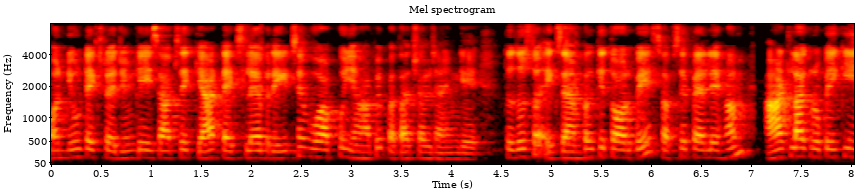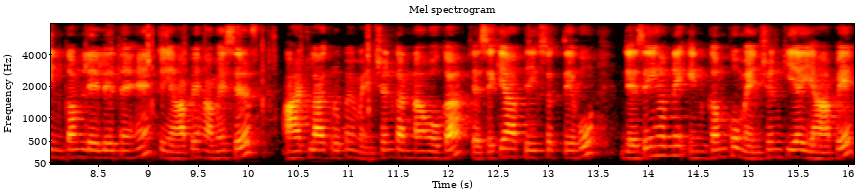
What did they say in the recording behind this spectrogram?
और न्यू टैक्स रेजिम के हिसाब से क्या टैक्स लैब रेट्स हैं, वो आपको यहाँ पे पता चल जाएँगे। तो दोस्तों एग्ज़ाम्पल के तौर पे सबसे पहले हम आठ लाख रुपए की इनकम ले लेते हैं। तो यहाँ पे हमें सिर्फ़ आठ लाख रुपए मेंशन करना होगा। जैसे कि आप देख सकते हो, जैसे ही हमने इनकम को मेंशन किया यहाँ पे,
